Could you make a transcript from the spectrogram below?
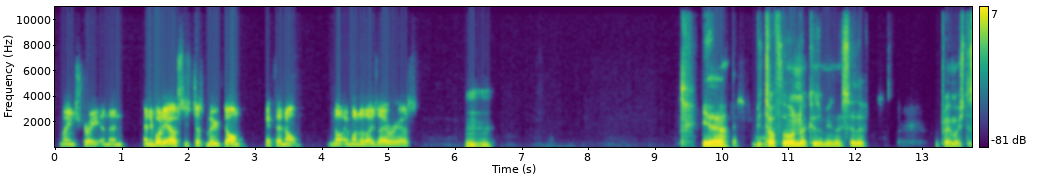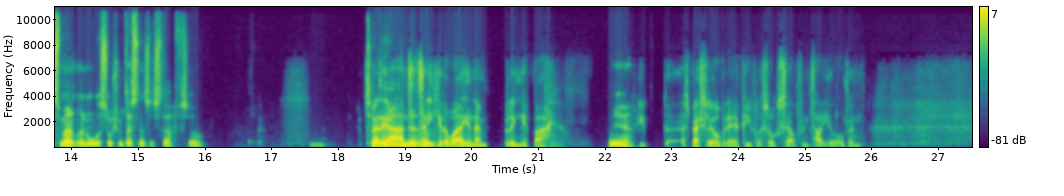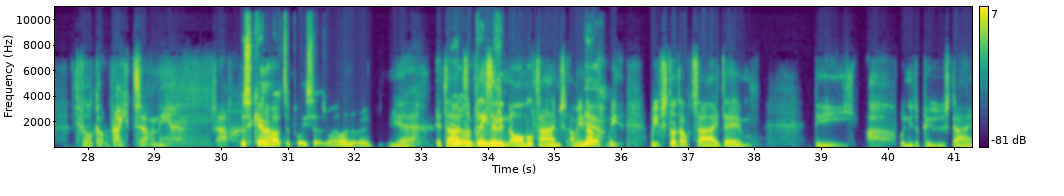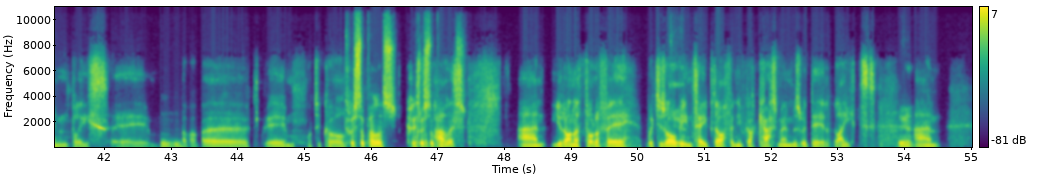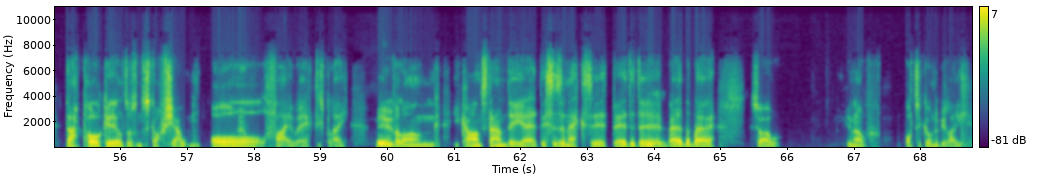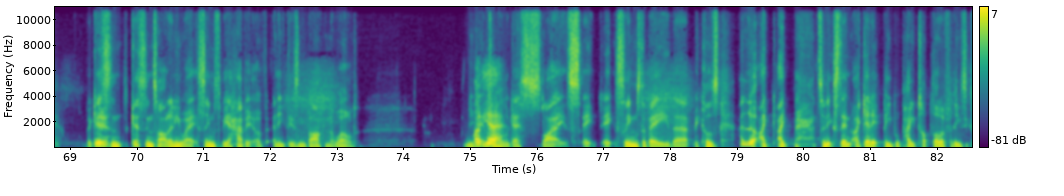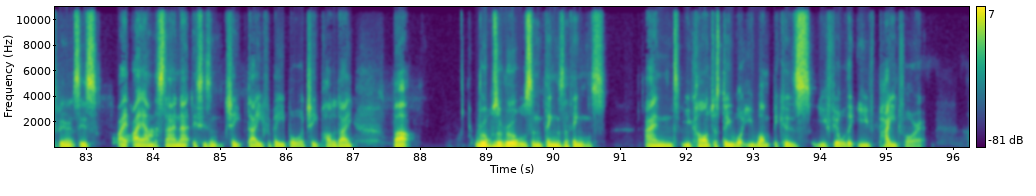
Main Street, and then anybody else has just moved on if they're not not in one of those areas. hmm Yeah. Just, Be tough though, isn't it? Because I mean, like I said, they're they're pretty much dismantling all the social distance and stuff. So It's very hard to take it away and then bring it back. Yeah. Especially over there, people are so self-entitled and they've all got rights, haven't they? So It's kind of hard to police it as well, isn't it? Right? yeah, it's You hard know, to police it in normal times. I mean, Yeah. We we've stood outside um, the oh, Winnie the Pooh's dining place. Um, hmm ba- ba- ba, um, what's it called? Crystal Palace. Crystal, Crystal Palace. And you're on a thoroughfare, which is all Yeah. being taped off, and you've got cast members with their lights, Yeah. and that poor girl doesn't stop shouting all firework display. Yeah. Move along. You can't stand here. This is an exit. Blah, blah, blah, blah, blah, blah. So, you know, what's it going to be like? But Yeah. guests, in, guests entitled anyway. It seems to be a habit of any Disney park in the world. You Well, yeah. entitled guests like it's it, it seems to be that because and look, I I to an extent I get it. People pay top dollar for these experiences. I I understand that this isn't cheap day for people or cheap holiday, but rules are rules and things are things, and you can't just do what you want because you feel that you've paid for it.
